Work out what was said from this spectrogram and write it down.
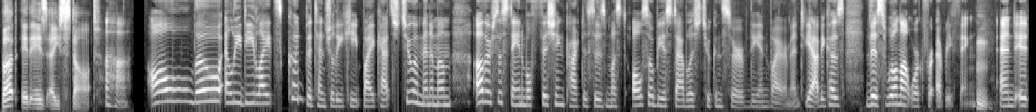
but it is a start. Uh-huh. Although LED lights could potentially keep bycatch to a minimum, other sustainable fishing practices must also be established to conserve the environment. Yeah, because this will not work for everything. And it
